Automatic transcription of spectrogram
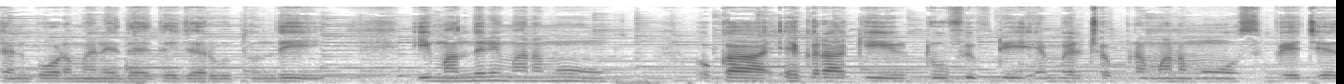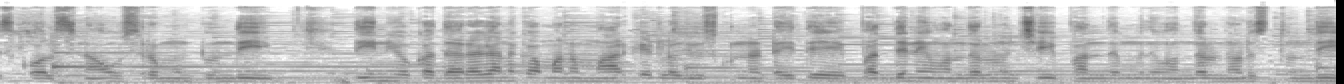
చనిపోవడం అనేది అయితే జరుగుతుంది. ఈ మందుని మనము ఒక ఎకరాకి టూ ఫిఫ్టీ ఎంఎల్ చొప్పున మనము స్ప్రే చేసుకోవాల్సిన అవసరం ఉంటుంది. దీని యొక్క ధర కనుక మనం మార్కెట్లో చూసుకున్నట్టయితే పద్దెనిమిది వందల నుంచి పంతొమ్మిది వందలు నడుస్తుంది.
